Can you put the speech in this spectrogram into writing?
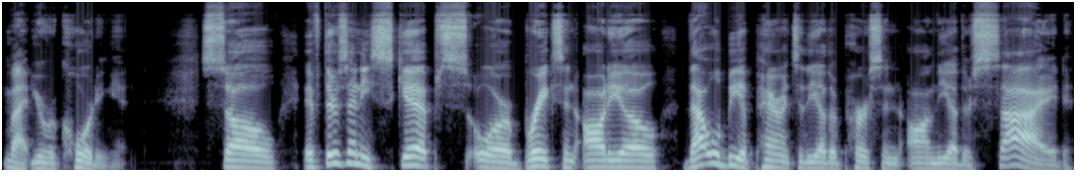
Right. You're recording it. So, if there's any skips or breaks in audio, that will be apparent to the other person on the other side,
